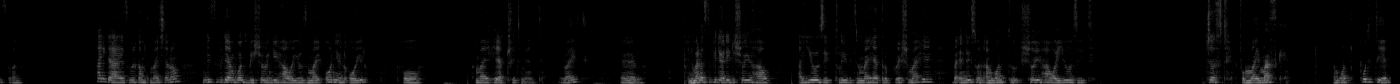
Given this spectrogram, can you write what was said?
this one hi guys welcome to my channel. In this video i'm going to be showing you how i use my onion oil for my hair treatment right? Um in my last video i did show you how i use it to leave it in my hair to refresh my hair. But in this one i'm going to show you how i use it just for my mask. I'm going to put it in.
